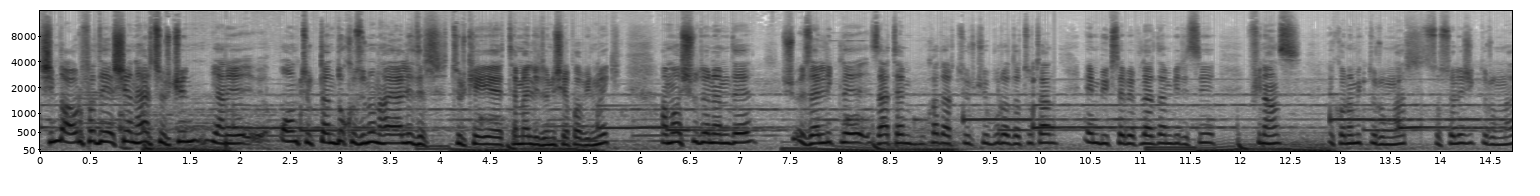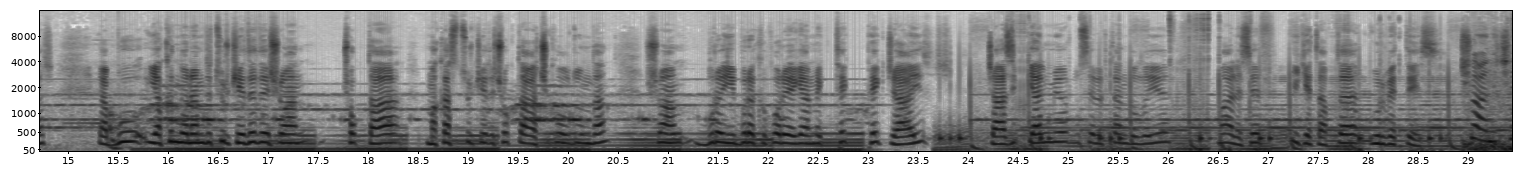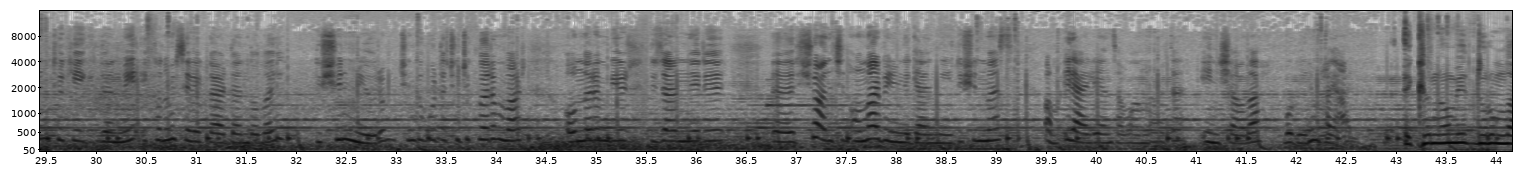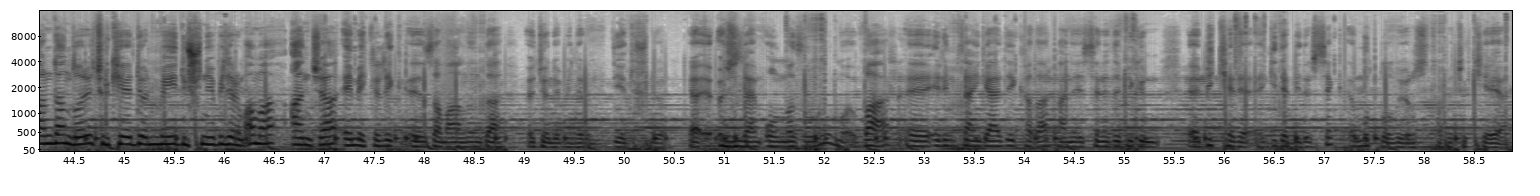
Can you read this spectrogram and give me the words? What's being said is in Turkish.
Şimdi Avrupa'da yaşayan her Türk'ün yani 10 Türk'ten 9'unun hayalidir Türkiye'ye temelli dönüş yapabilmek. Ama şu dönemde şu özellikle zaten bu kadar Türk'ü burada tutan en büyük sebeplerden birisi finans, ekonomik durumlar, sosyolojik durumlar. Ya bu yakın dönemde Türkiye'de de şu an çok daha makas Türkiye'de çok daha açık olduğundan şu an burayı bırakıp oraya gelmek tek pek caiz cazip gelmiyor. Bu sebepten dolayı maalesef ilk etapta gurbetteyiz. Şu an için Türkiye'ye dönmeyi ekonomik sebeplerden dolayı düşünmüyorum. Çünkü burada çocuklarım var. Onların bir düzenleri e, şu an için onlar benimle gelmeyi düşünmez. Ama ilerleyen zamanlarda inşallah bu benim hayalim. Ekonomi durumlarından dolayı Türkiye'ye dönmeyi düşünebilirim ama anca emeklilik e, zamanında dönebilirim diye düşünüyorum. Ya, e, özlem olmaz olur mu? Var. E, elimizden geldiği kadar hani senede bir gün bir kere gidebilirsek mutlu oluyoruz tabii Türkiye'ye.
